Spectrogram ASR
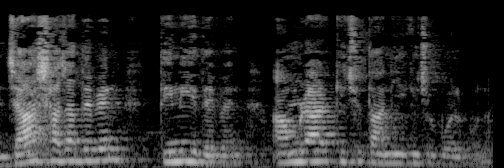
যা সাজা দেবেন, তিনিই দেবেন। আমরা আর কিছু তা নিয়ে কিছু বলব না।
